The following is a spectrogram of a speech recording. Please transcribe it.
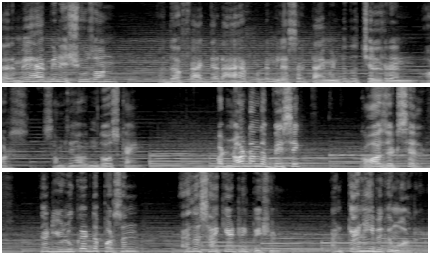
There may have been issues on the fact that I have put in lesser time into the children or something of those kind, but not on the basic cause itself. That you look at the person as a psychiatric patient and can he become all right?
